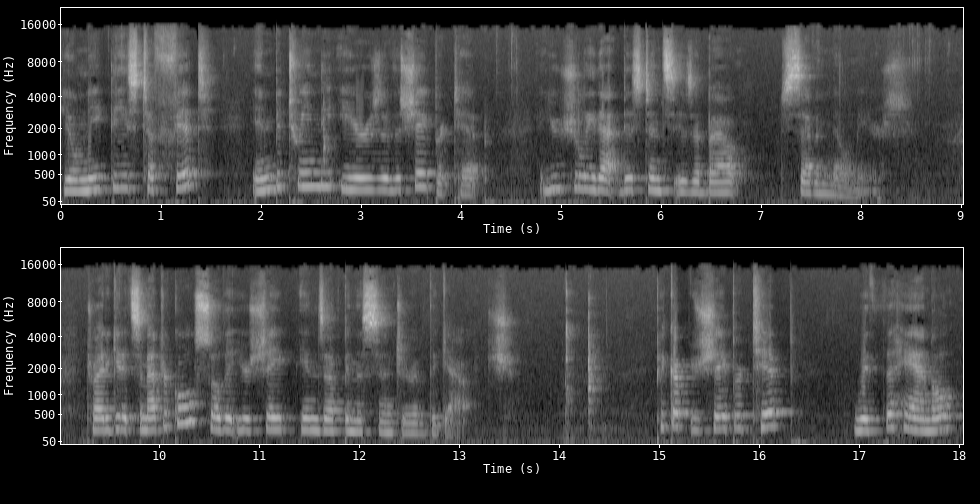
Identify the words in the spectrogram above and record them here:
You'll need these to fit in between the ears of the shaper tip. Usually that distance is about 7 millimeters. Try to get it symmetrical so that your shape ends up in the center of the gouge. Pick up your shaper tip with the handle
